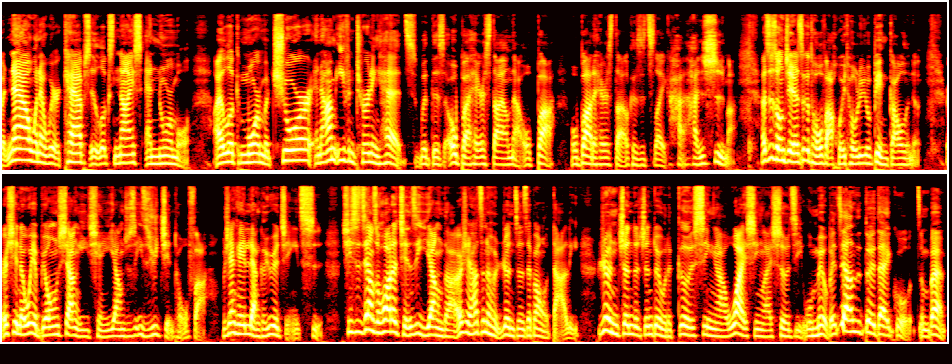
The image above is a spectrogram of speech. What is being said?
But now, when I wear caps, it looks nice and normal. I look more mature and I'm even turning heads with this Oppa hairstyle now. Oppa. 欧巴的 hairstyle，可是 it's like 韩韩式嘛。那自从剪了这个头发，回头率就变高了呢。而且呢，我也不用像以前一样，就是一直去剪头发。我现在可以两个月剪一次。其实这样子花的钱是一样的啊，而且他真的很认真在帮我打理，认真的针对我的个性啊、外形来设计。我没有被这样子对待过，怎么办？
